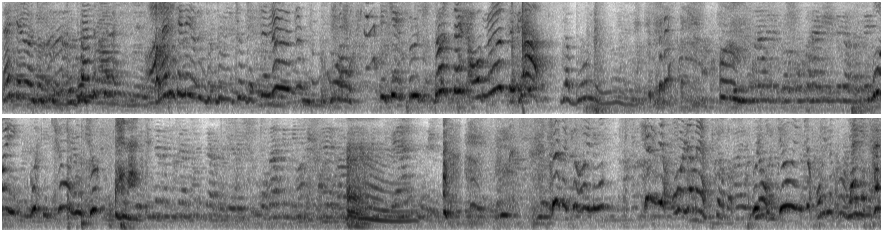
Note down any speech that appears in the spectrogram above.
Ben seni öldürdüm. öldürdüm. Ben de seni Ben seni öldürdüm ilk önce. Seni öldürdüm. İki, üç, dört, beş, altı. Ya, ya bu oyun. bu bu iki oyuncu elendi. Sıradaki oyunumuz şimdi oylama yapıyoruz. Bu iki oyuncu oyunu kullanıyor. Ya yeter.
